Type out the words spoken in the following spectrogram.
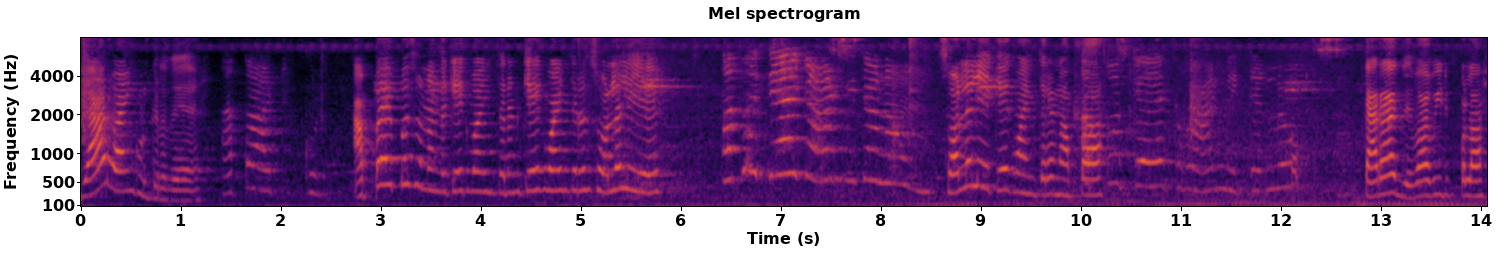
யார் வாங்கி கொடுக்கறது? அப்பா எப்போ சொன்னாங்க கேக் வாங்கி தரேன்னு? கேக் வாங்கி தரேன்னு சொல்லலையே. சொல்லலையே கேக் வாங்கி தரேன்னு அப்பா. தராது வா வீட்டுக்கு போகலாம்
